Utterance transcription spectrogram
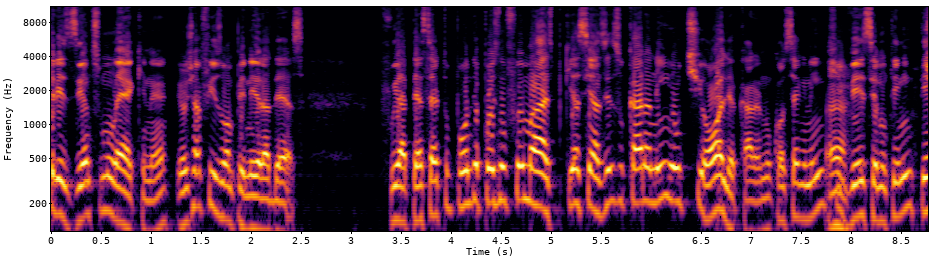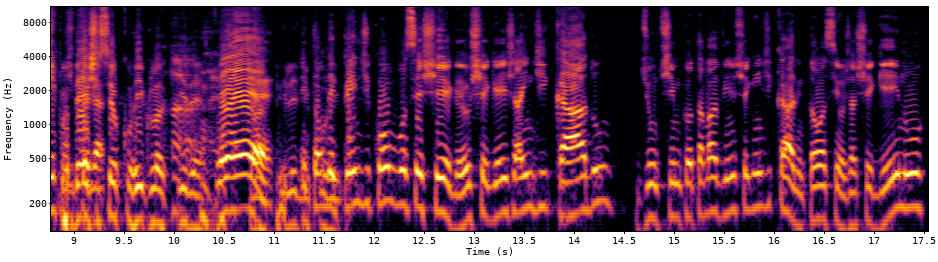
300 moleque, né? Eu já fiz uma peneira dessa. Fui até certo ponto, depois não fui mais. Porque, assim, às vezes o cara nem te olha, cara. Não consegue nem te É. ver, você não tem nem tempo tipo, de deixa pegar. seu currículo aqui, né? É, de então currículo. depende de como você chega. Eu cheguei já indicado de um time que eu tava vindo, cheguei indicado. Então, assim, eu já cheguei no,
